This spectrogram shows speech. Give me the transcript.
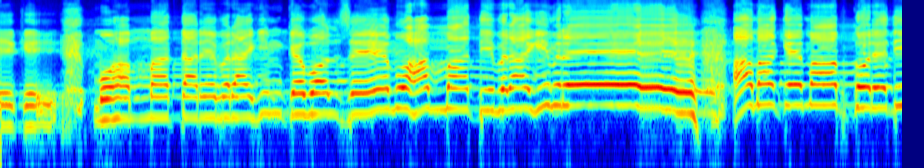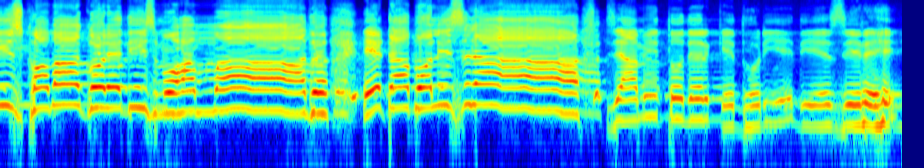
রেখে। মোহাম্মদ তার ইব্রাহিমকে বলছে, মোহাম্মদ ইব্রাহিম রে, আমাকে মাফ করে দিস, ক্ষমা করে দিস, মোহাম্মদ। এটা বলিস না যে আমি তোদেরকে ধরিয়ে দিয়েছি রে।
